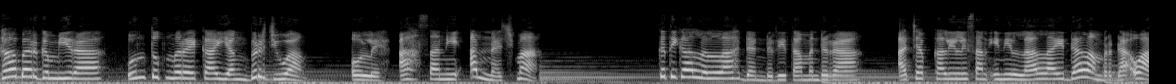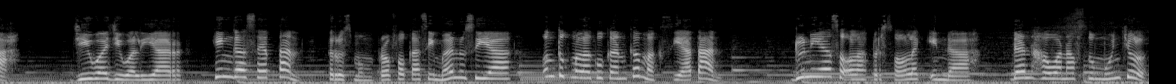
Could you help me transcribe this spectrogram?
Kabar gembira untuk mereka yang berjuang oleh Ahsani An-Najma. Ketika lelah dan derita mendera, acap kali lisan ini lalai dalam berdakwah. Jiwa-jiwa liar hingga setan terus memprovokasi manusia untuk melakukan kemaksiatan. Dunia seolah bersolek indah dan hawa nafsu muncul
